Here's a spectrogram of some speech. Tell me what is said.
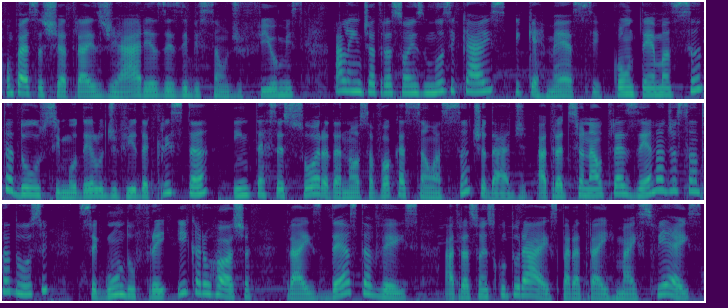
com peças teatrais diárias, exibição de filmes, além de atrações musicais e quermesse, com o tema Santa Dulce, modelo de vida cristã e intercessora da nossa vocação à santidade. A tradicional trezena de Santa Dulce, segundo o Frei Ícaro Rocha, traz desta vez atrações culturais para atrair mais fiéis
